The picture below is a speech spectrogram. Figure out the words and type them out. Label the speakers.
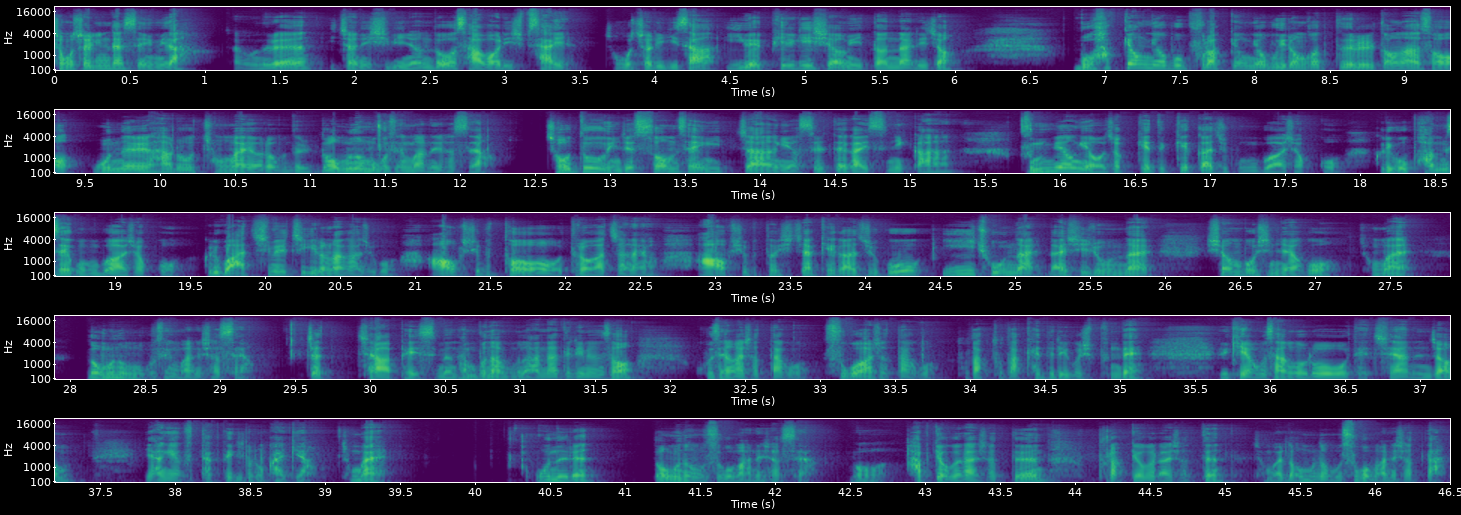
Speaker 1: 정보철 김달쌤입니다. 자, 오늘은 2022년도 4월 24일 정보처리 기사 2회 필기 시험이 있던 날이죠. 뭐 합격 여부, 불합격 여부 이런 것들을 떠나서 오늘 하루 정말 여러분들 너무너무 고생 많으셨어요. 저도 이제 수험생 입장이었을 때가 있으니까 분명히 어저께 늦게까지 공부하셨고 그리고 밤새 공부하셨고 그리고 아침 일찍 일어나 가지고 9시부터 들어갔잖아요. 9시부터 시작해 가지고 이 좋은 날, 날씨 좋은 날 시험 보시냐고 정말 너무너무 고생 많으셨어요. 진짜 제 앞에 있으면 한 분 한 분 안아드리면서 고생하셨다고 수고하셨다고 토닥토닥 해드리고 싶은데 이렇게 영상으로 대체하는 점 양해 부탁드리도록 할게요. 정말 오늘은 너무너무 수고 많으셨어요. 뭐 합격을 하셨든 불합격을 하셨든 정말 너무너무 수고 많으셨다.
